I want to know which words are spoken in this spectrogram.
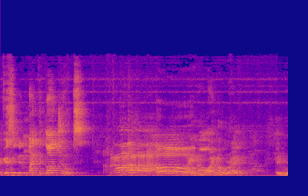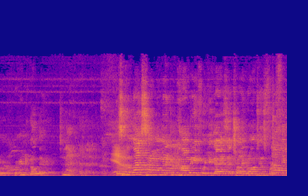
I guess they didn't like the God jokes. Ah. Oh. I know, I know, right? Hey, we're, we're gonna go there tonight. This is the last time I'm gonna do comedy for you guys at Charlie Burlington's for a few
